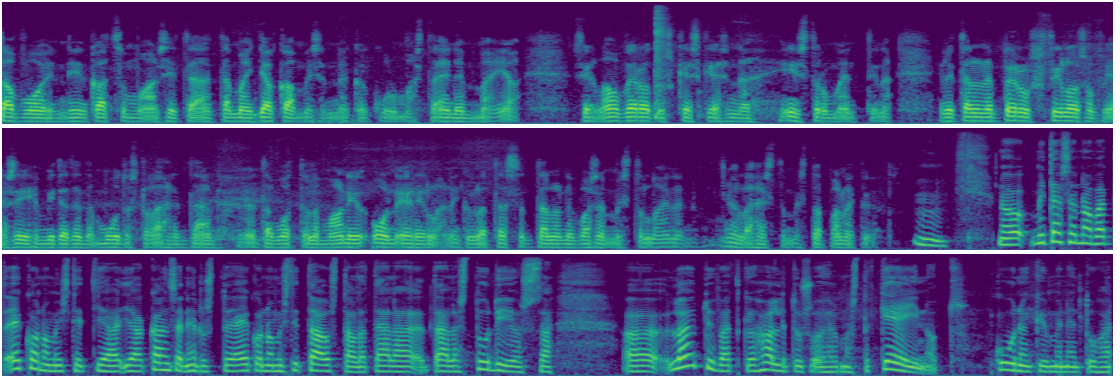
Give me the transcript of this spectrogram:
tavoin, niin katsomaan sitä tämän jakamisen näkökulmasta enemmän, ja siellä on verotus keskeisenä instrumenttina. Eli tällainen perusfilosofia siihen, mitä tätä muutosta lähdetään tavoittelemaan, niin on erilainen. Kyllä tässä tällainen vasemmistolainen lähestymistapa näkyy. Mm. No mitä sanovat ekonomistit ja, ja kansanedustaja ekonomisti taustalla täällä, täällä studiossa? Löytyvätkö hallitusohjelmasta keinot 60 000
